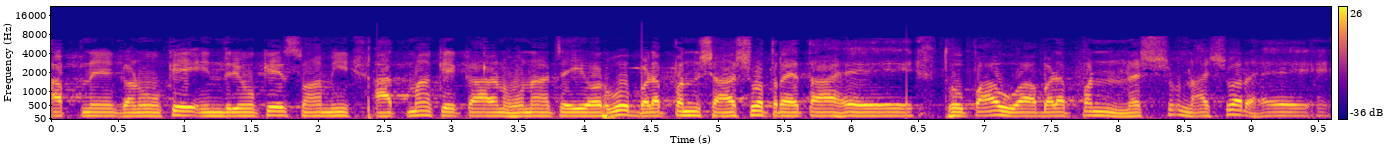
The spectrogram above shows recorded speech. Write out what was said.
अपने गणों के, इंद्रियों के, स्वामी आत्मा के कारण होना चाहिए, और वो बड़पन शाश्वत रहता है। थोपा हुआ बड़पन नाश्वर है।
